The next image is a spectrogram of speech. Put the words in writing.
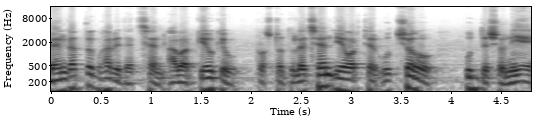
ব্যঙ্গাত্মকভাবে দেখছেন, আবার কেউ কেউ প্রশ্ন তুলেছেন এ অর্থের উৎস ও উদ্দেশ্য নিয়ে।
